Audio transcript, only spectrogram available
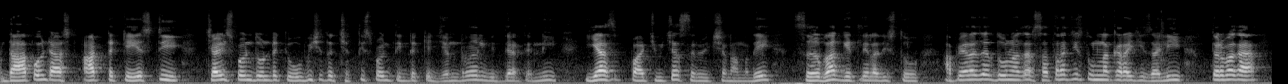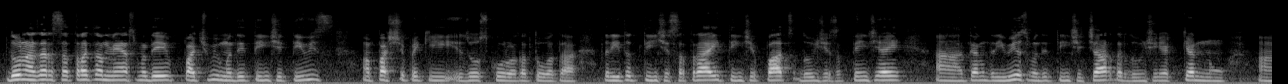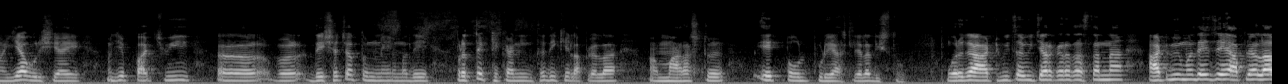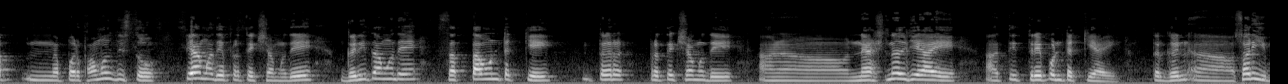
दहा पॉईंट आठ टक्के एस टी चाळीस पॉईंट दोन टक्के ओबीसी तर छत्तीस पॉईंट तीन टक्के जनरल विद्यार्थ्यांनी या पाचवीच्या सर्वेक्षणामध्ये सहभाग घेतलेला दिसतो. आपल्याला जर दोन हजार सतराचीच तुलना करायची झाली तर बघा दोन हजार सतराच्या मॅथ्समध्ये पाचवीमध्ये तीनशे तेवीस पाचशेपैकी जो स्कोर होता तो होता. तर इथं तीनशे सतरा आहे तीनशे पाच दोनशे सत्त्याऐंशी आहे. त्यानंतर यू एसमध्ये तीनशे चार तर दोनशे एक्क्याण्णव या वर्षी आहे. म्हणजे पाचवी देशाच्या तुलनेमध्ये प्रत्येक ठिकाणी इथं देखील आपल्याला महाराष्ट्र एक पाऊल पुढे असलेला दिसतो. वर्ग आठवीचा विचार करत असताना आठवीमध्ये जे आपल्याला परफॉर्मन्स दिसतो त्यामध्ये प्रत्यक्षामध्ये गणितामध्ये सत्तावन्न टक्के तर प्रत्यक्षामध्ये नॅशनल जे आहे ते त्रेपन्न टक्के आहे. तर गण सॉरी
